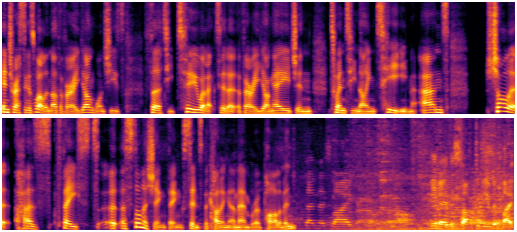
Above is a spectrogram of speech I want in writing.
interesting as well, another very young one. She's 32, elected at a very young age in 2019. And Charlotte has faced astonishing things since becoming a member of parliament. Then there's like, you know, the stuff to do with like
